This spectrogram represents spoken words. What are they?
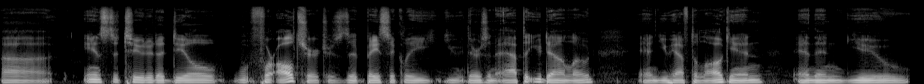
uh, instituted a deal for all churches that basically you there's an app that you download, and you have to log in, and then you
